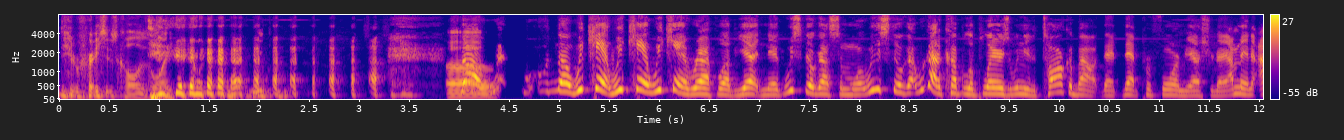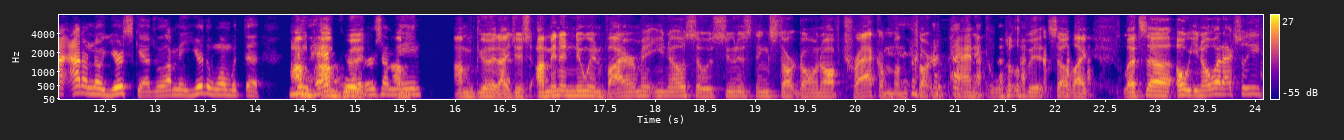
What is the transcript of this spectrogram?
did Ray just call his wife? Uh, no, no, we can't, we can't, we can't wrap up yet, Nick. We still got some more. We still got, we got a couple of players we need to talk about that that performed yesterday. I mean, I, I don't know your schedule. I mean, you're the one with the new I'm- I'm good. headquarters. I I'm- mean, I'm good. I just I'm in a new environment, you know. So as soon as things start going off track, I'm, I'm starting to panic a little bit. So like, let's uh oh, you know what? Actually,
